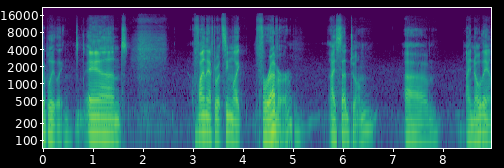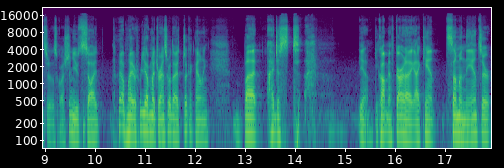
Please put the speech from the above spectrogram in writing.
completely. And finally, after what seemed like forever, I said to him, um, "I know the answer to this question. You saw it. My you have my transcript. I took accounting, but I just, you know, you caught me off guard. I, I can't summon the answer.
